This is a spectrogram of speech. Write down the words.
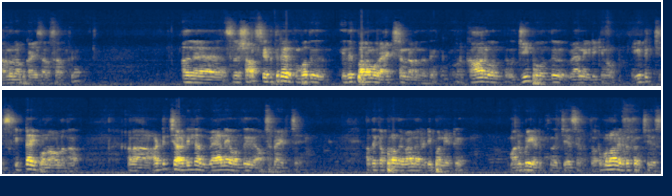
அனுராப் காய்சார் சாருக்கு. அதில் சில ஷார்ட்ஸ் எடுத்துகிட்டே இருக்கும்போது எதிர்பாராம ஒரு ஆக்சிடென்ட் நடந்தது. ஒரு கார் வந்து ஜீப்பு வந்து வேனை இடிக்கணும். இடிச்சு ஸ்கிட் ஆகி போனோம் அவ்வளோதான் ஆனால் அடித்த அடியில் அந்த வேனே வந்து அப்செட் ஆகிடுச்சு அதுக்கப்புறம் அந்த வேனை ரெடி பண்ணிவிட்டு மறுபடியும் எடுத்து அந்த சேஸ் எடுத்தோம். ரொம்ப நாள் எடுத்தோம் சேஸ்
